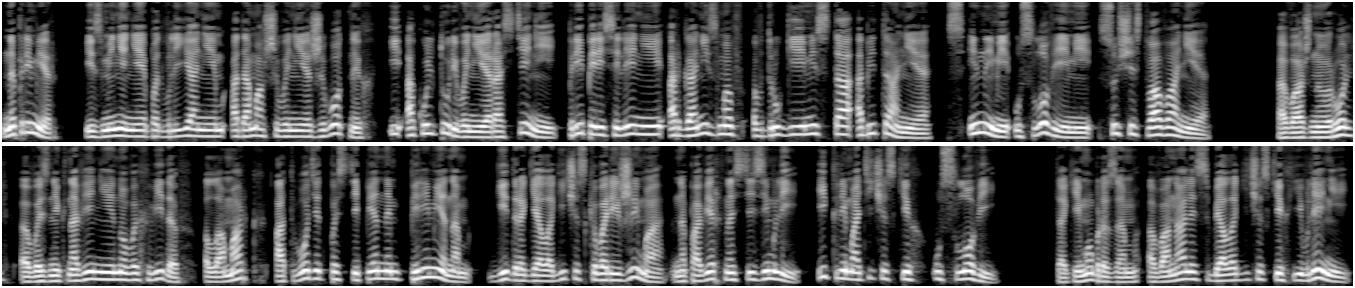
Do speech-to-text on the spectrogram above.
Например, изменения под влиянием одомашивания животных и оккультуривания растений при переселении организмов в другие места обитания с иными условиями существования. А важную роль в возникновении новых видов Ламарк отводит постепенным переменам гидрогеологического режима на поверхности Земли и климатических условий. Таким образом, в анализ биологических явлений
